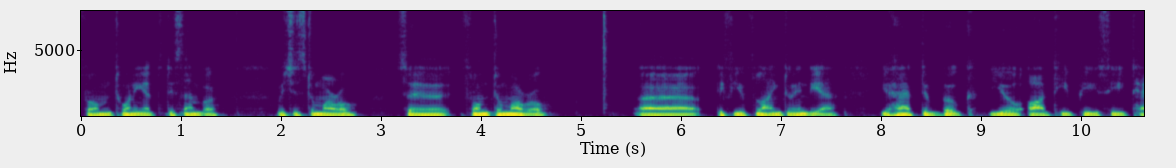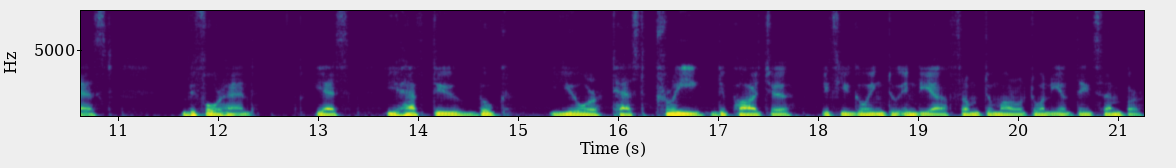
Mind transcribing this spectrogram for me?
from 20th december which is tomorrow. So from tomorrow, uh, if you're flying to India, you have to book your RT-PCR test beforehand. Yes, you have to book your test pre-departure if you're going to India from tomorrow, 20th December.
